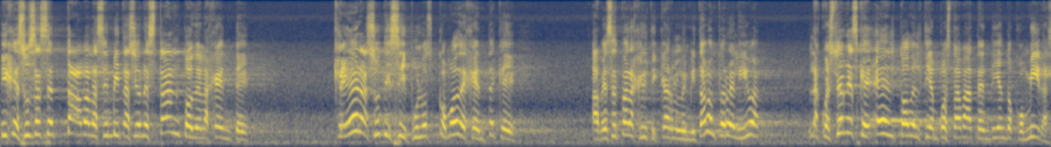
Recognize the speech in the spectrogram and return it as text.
Y Jesús aceptaba las invitaciones tanto de la gente que eran sus discípulos como de gente que a veces para criticarlo lo invitaban, pero él iba. La cuestión es que él todo el tiempo estaba atendiendo comidas.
